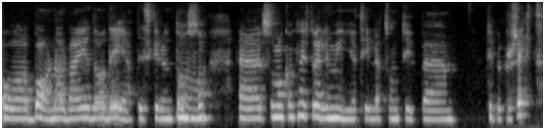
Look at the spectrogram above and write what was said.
Og barnearbeid og det etiske rundt det Mm. også. Eh, så man kan knytte veldig mye til et sånn type, type prosjekt.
